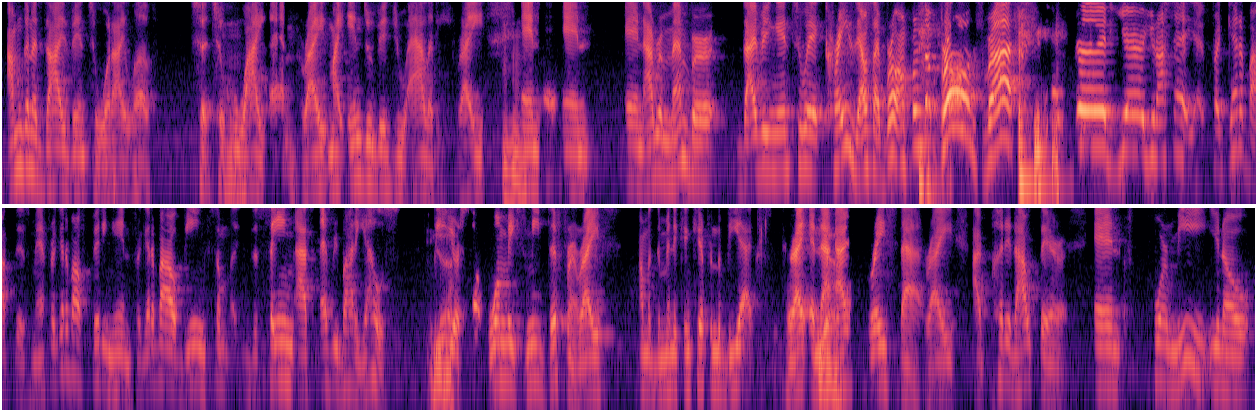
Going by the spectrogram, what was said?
I'm going to dive into what I love to, to who mm-hmm. I am, right? My individuality, right? Mm-hmm. And, and, and I remember diving into it crazy. I was like, bro, I'm from the Bronx, bro. Good year. You know, I said, forget about this, man. Forget about fitting in. Forget about being some the same as everybody else. Be yeah. yourself. What makes me different, right? I'm a Dominican kid from the BX, right? And yeah. I embrace that, right? I put it out there. And for me, you know,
